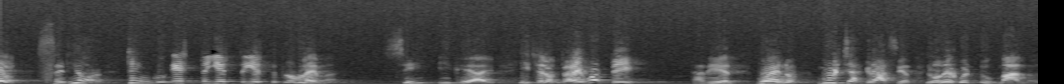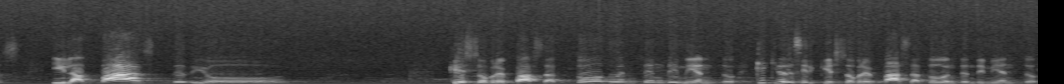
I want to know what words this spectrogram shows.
Él, Señor, tengo este y este y este problema. ¿Sí? ¿Y qué hay? Y te lo traigo a ti. Bien. Bueno, muchas gracias. Lo dejo en tus manos. Y la paz de Dios que sobrepasa todo entendimiento. ¿Qué quiere decir que sobrepasa todo entendimiento?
